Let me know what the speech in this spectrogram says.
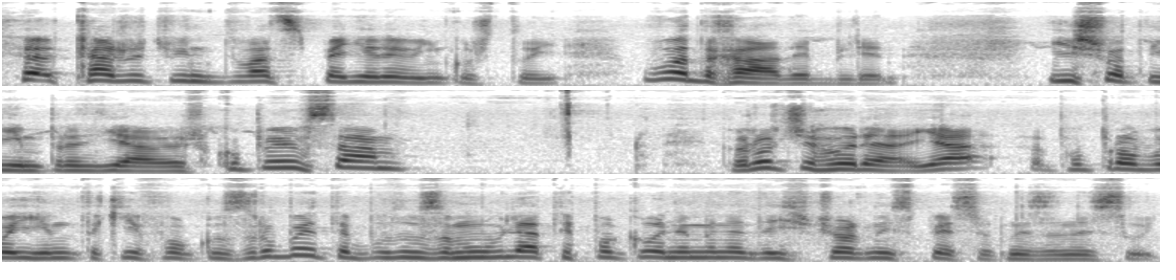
кажуть, він 25 гривень коштує. От гади, блін. І що ти їм пред'явиш? Купив сам. Коротше говоря, я попробую їм такий фокус зробити, буду замовляти, поки вони мене десь в чорний список не занесуть.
